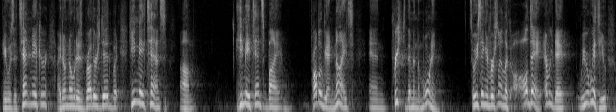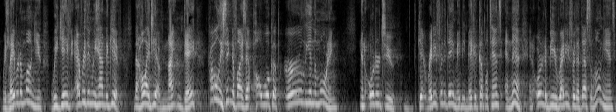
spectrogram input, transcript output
He was a tent maker. I don't know what his brothers did, but he made tents. Um, he made tents by probably at night and preached to them in the morning. So he's saying in verse 9, look, all day, every day, we were with you, we labored among you, we gave everything we had to give. That whole idea of night and day probably signifies that Paul woke up early in the morning in order to get ready for the day, maybe make a couple tents, and then in order to be ready for the Thessalonians,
